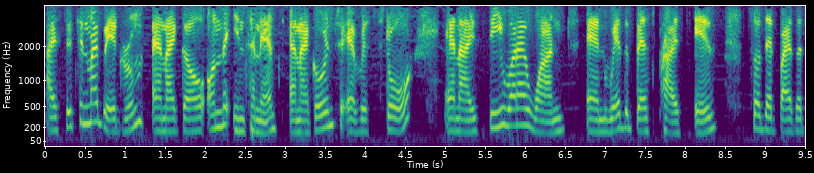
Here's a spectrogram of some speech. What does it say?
I sit in my bedroom and I go on the internet and I go into every store and I see what I want and where the best price is so that by the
